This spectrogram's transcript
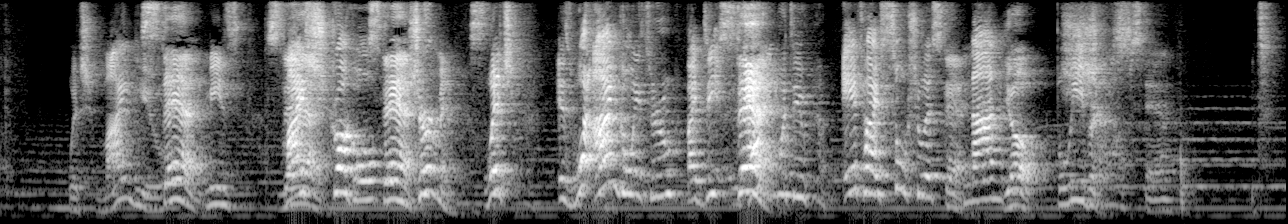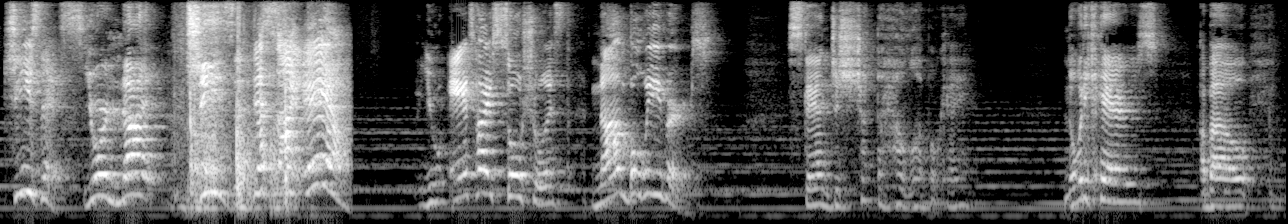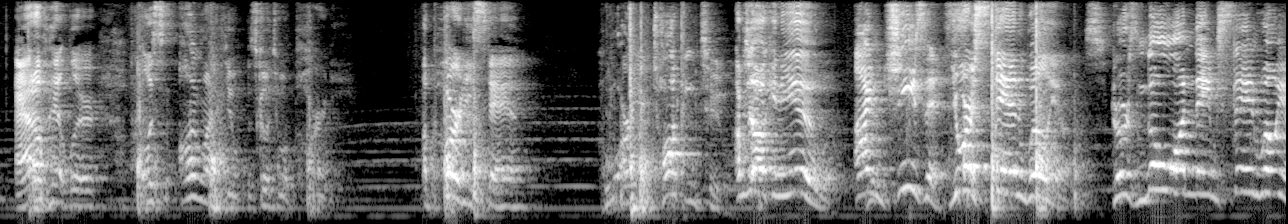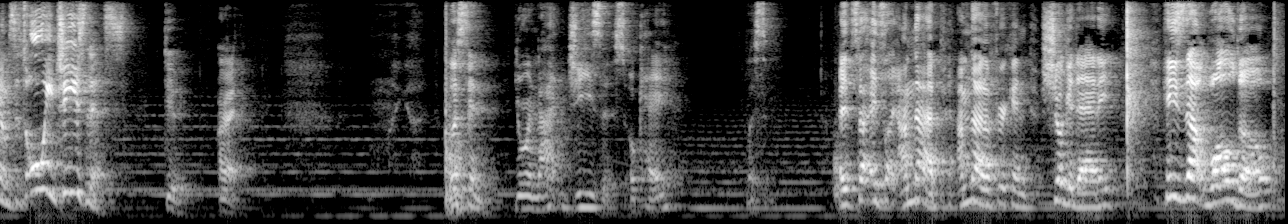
which, mind you, Stan! means Stan! my struggle Stan! German, which is what I'm going through by de- Stan! with you anti-socialist Stan. Yo, non-believers. shut up, Stan. Jesus! You're not Jesus. Yes, I am! You anti-socialist non-believers. Stan, just shut the hell up, okay? Nobody cares about Adolf Hitler. Listen, all I want to do is go to a party. A party, Stan. Who are you talking to? I'm talking to you. I'm Jesus! You're Stan Williams. There's no one named Stan Williams. It's only Jesus. Dude, all right. Oh my god. Listen, you're not Jesus, okay? Listen. It's it's like I'm not I'm not a freaking sugar daddy. He's not Waldo.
